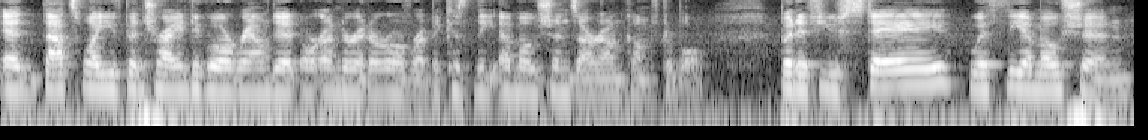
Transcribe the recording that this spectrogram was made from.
and that's why you've been trying to go around it or under it or over it because the emotions are uncomfortable. But if you stay with the emotion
